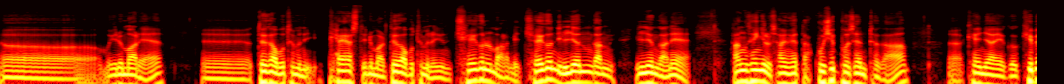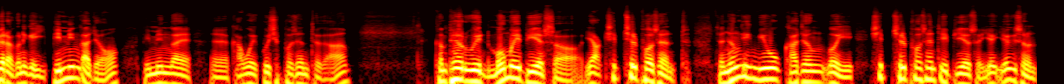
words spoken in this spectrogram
어 뭐 이런 말에 에, 더가 붙으면 past 이런 말 더가 붙으면 최근을 말합니다. 최근 1년간 1년간에 항생제를 사용했다. 90%가 어, 케냐의 그 키베라 그러니까 이 빈민가죠. 빈민가의 에, 가구의 90%가 compared with 몸에 비해서 약 17% 전형적인 미국 가정의 17%에 비해서 여, 기서는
